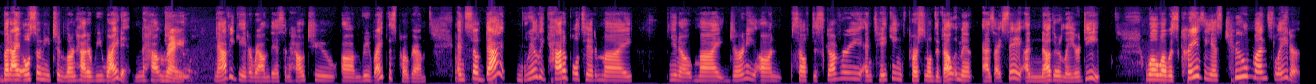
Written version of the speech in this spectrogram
but i also need to learn how to rewrite it and how to. right. Navigate around this and how to um, rewrite this program. And so that really catapulted my you know my journey on self discovery and taking personal development as i say another layer deep. Well what was crazy is 2 months later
